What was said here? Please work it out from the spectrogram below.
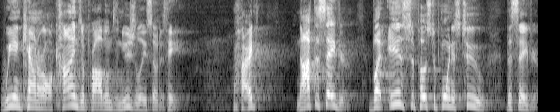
we encounter all kinds of problems, and usually so does he, right? Not the savior, but is supposed to point us to the savior.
